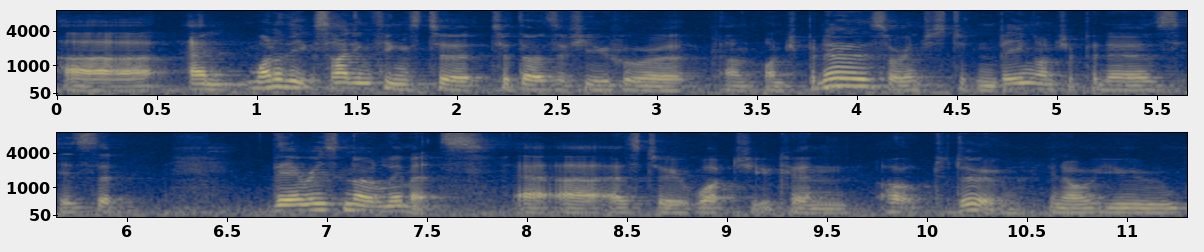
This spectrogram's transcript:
Uh, and one of the exciting things to, to those of you who are um, entrepreneurs or interested in being entrepreneurs is that there is no limits uh, uh, as to what you can hope to do. You know, you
